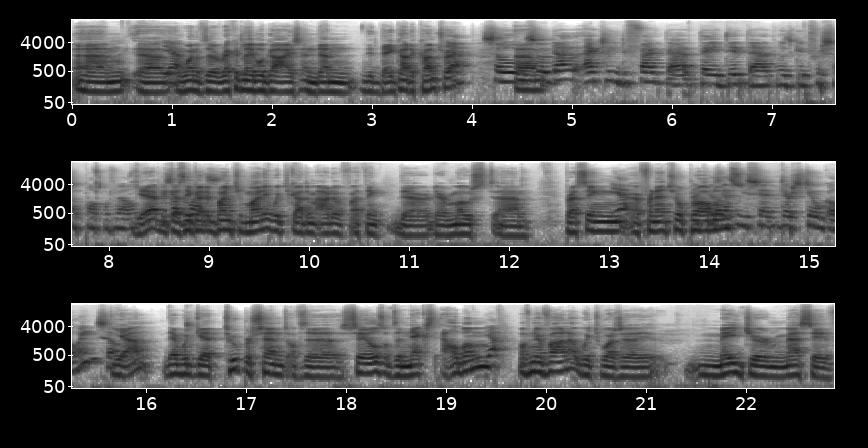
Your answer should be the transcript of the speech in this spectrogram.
um, uh, Yeah. one of the record label guys, and then they got a contract. yeah. So Um, so that actually the fact that they did that was good for Sub Pop as well. Yeah, because they got a bunch of money, which got them out of, I think, their their most um, pressing Yeah. uh, financial Because problems. as we said, they're still going. So Yeah, they would get two percent of the sales of the next album Yeah. of Nirvana, which was a major, massive,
